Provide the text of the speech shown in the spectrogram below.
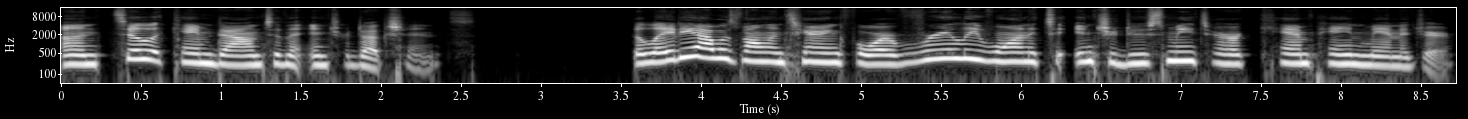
until it came down to the introductions. The lady I was volunteering for really wanted to introduce me to her campaign manager.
